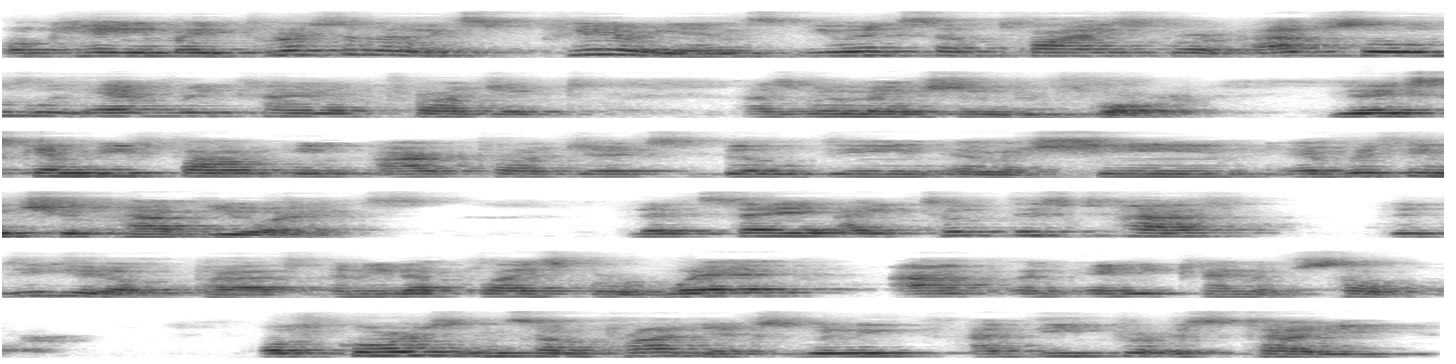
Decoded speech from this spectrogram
Okay, in my personal experience, UX applies for absolutely every kind of project, as we mentioned before. UX can be found in art projects, building a machine, everything should have UX. Let's say I took this path, the digital path, and it applies for web, app, and any kind of software. Of course, in some projects, we need a deeper study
